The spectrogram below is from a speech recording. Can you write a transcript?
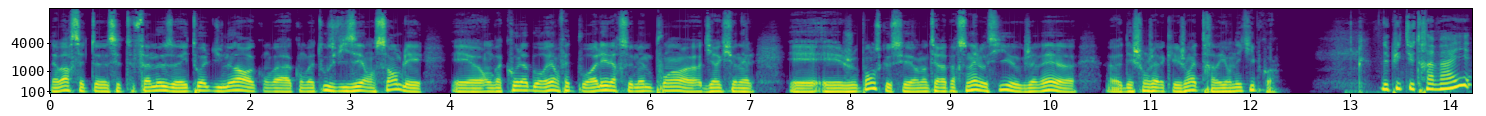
d'avoir cette cette fameuse étoile du Nord qu'on va qu'on va tous viser ensemble et et euh, on va collaborer en fait pour aller vers ce même point euh, directionnel. Et, et je pense que c'est un intérêt personnel aussi que j'avais d'échanger avec les gens et de travailler en équipe quoi. Depuis que tu travailles,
